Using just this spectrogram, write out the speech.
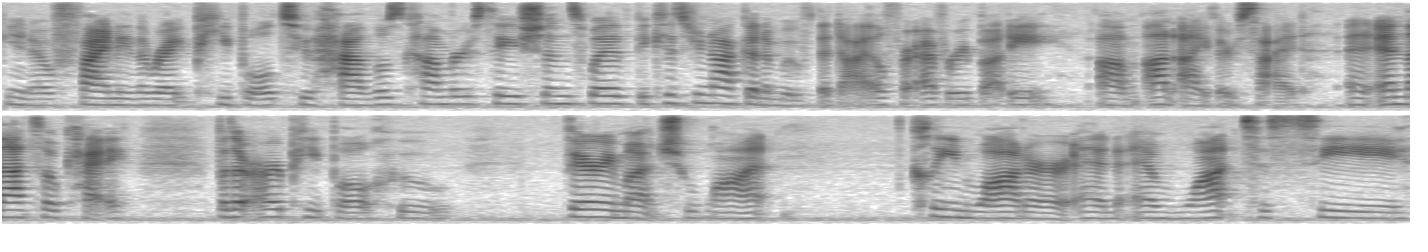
you know finding the right people to have those conversations with because you're not going to move the dial for everybody um, on either side and, and, that's okay. But there are people who very much want clean water and, and want to see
